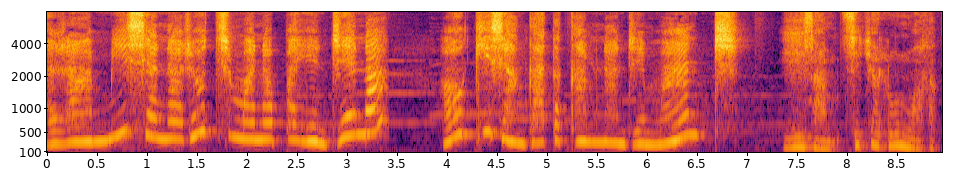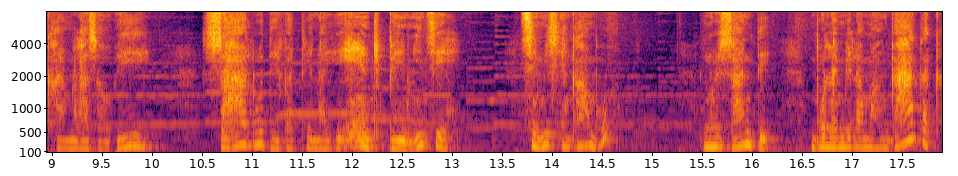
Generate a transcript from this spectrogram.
Raha misy ianareo tsy manam-pahendrena, aoka izy hangataka amin'Andriamanitra. Iza amintsika aloha no afaka milaza hoe, Izaho aloha dia efa tena hendry be mihitsy e? Tsy misy angamba ô? Noho izany dia mbola mila mangataka,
